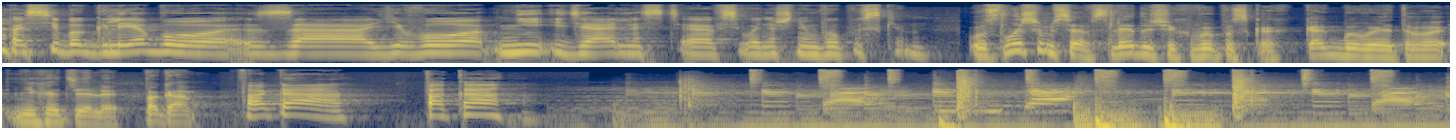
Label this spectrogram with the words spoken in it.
Спасибо Глебу за его неидеальность э, в сегодняшнем выпуске. Услышимся в следующих выпусках, как бы вы этого не хотели. Пока. Пока! Пока. Thank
